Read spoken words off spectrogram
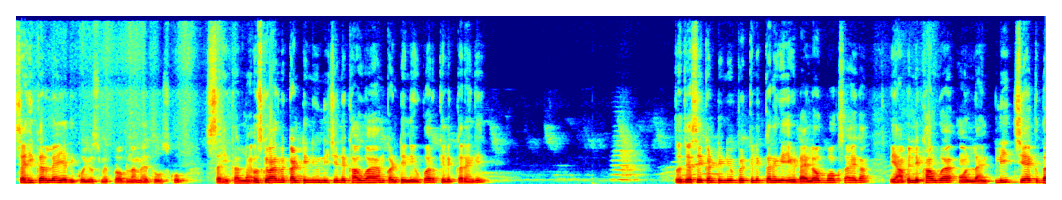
सही कर लें। यदि कोई उसमें प्रॉब्लम है तो उसको सही कर लें। उसके बाद में कंटिन्यू नीचे लिखा हुआ है, हम कंटिन्यू पर क्लिक करेंगे। तो जैसे ही कंटिन्यू पे क्लिक करेंगे, एक डायलॉग बॉक्स आएगा। यहाँ पे लिखा हुआ है online please check the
